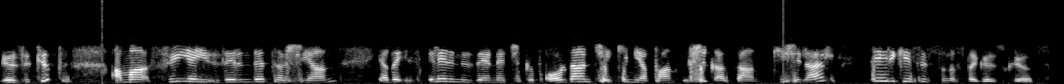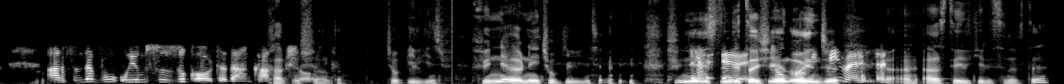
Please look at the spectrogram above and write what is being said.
gözüküp ama fünyeyi üzerinde taşıyan ya da iskelenin üzerine çıkıp oradan çekim yapan, ışık atan kişiler tehlikesiz sınıfta gözüküyordu. Aslında bu uyumsuzluk ortadan kalkmış, kalkmış oldu. oldu. Çok ilginç. Fünye örneği çok ilginç. Fünyeyi üstünde evet, taşıyan oyuncu az tehlikeli sınıfta.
